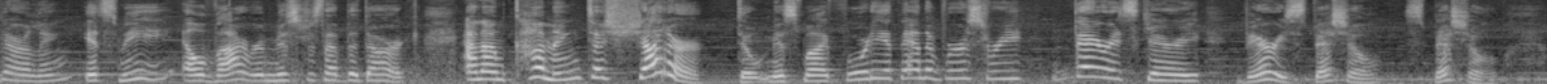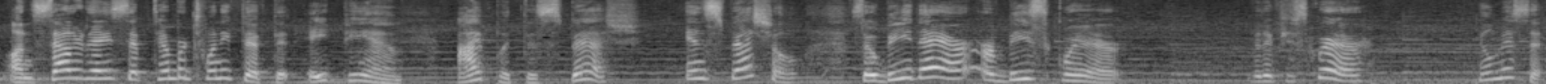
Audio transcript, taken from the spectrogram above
darling. It's me, Elvira, Mistress of the Dark, and I'm coming to Shudder. Don't miss my 40th anniversary. Very scary, very special, special. On Saturday, September 25th at 8 p.m. I put the spesh in special, so be there or be square. But if you're square, you'll miss it.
